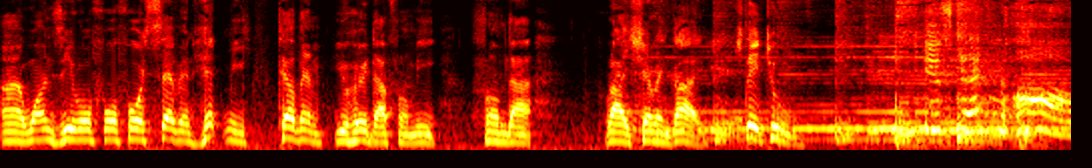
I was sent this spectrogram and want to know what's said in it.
uh, 10447. Hit me. Tell them you heard that from me, from the ride sharing guy. Stay tuned. It's getting hard.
